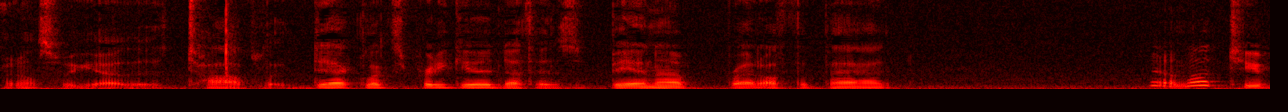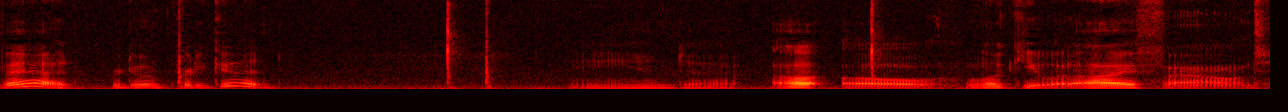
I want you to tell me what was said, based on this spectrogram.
What else we got? The top deck looks pretty good. Nothing's been up right off the bat. Yeah, not too bad. We're doing pretty good. And, uh, uh-oh, looky what I found.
